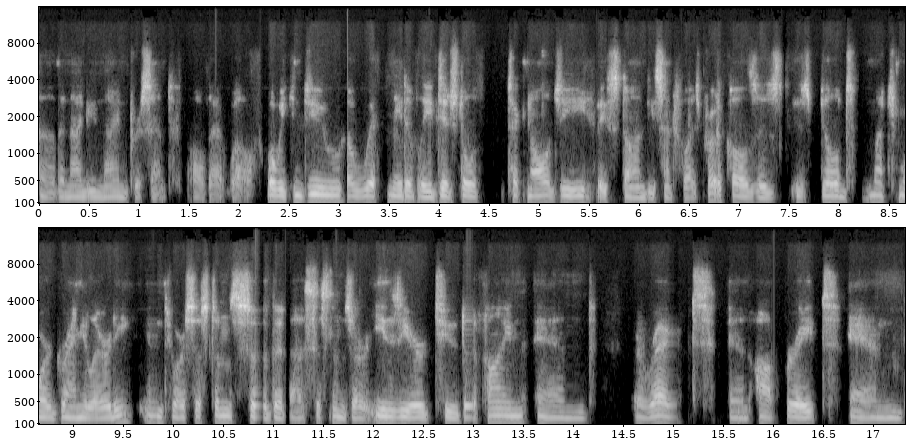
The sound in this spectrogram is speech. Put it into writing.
uh, the 99% all that well. What we can do with natively digital technology based on decentralized protocols is, is build much more granularity into our systems so that uh, systems are easier to define and erect and operate. And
